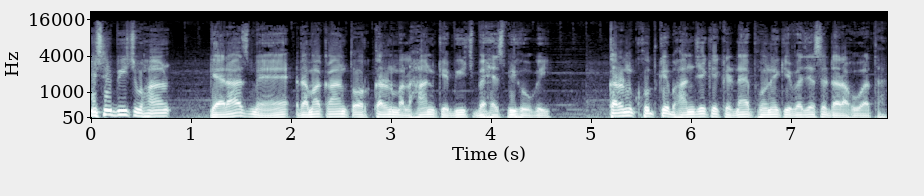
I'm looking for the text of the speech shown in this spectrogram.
इसी बीच वहाँ गैराज में रमाकांत और करण मल्हान के बीच बहस भी हो गई। करण खुद के भांजे के किडनैप होने की वजह से डरा हुआ था,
